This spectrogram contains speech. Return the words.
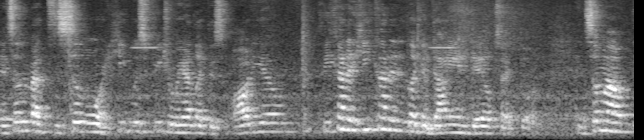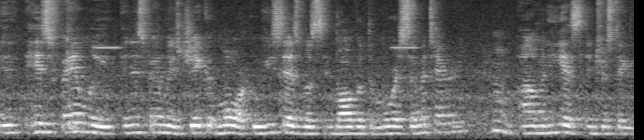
and something about the Civil War, he was featured, we had like this audio. He kinda, he kinda did like a Dianne Dale type book. And somehow i- his family, in his family is Jacob Moore, who he says was involved with the Moore Cemetery. Hmm. Um, and he has interesting,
